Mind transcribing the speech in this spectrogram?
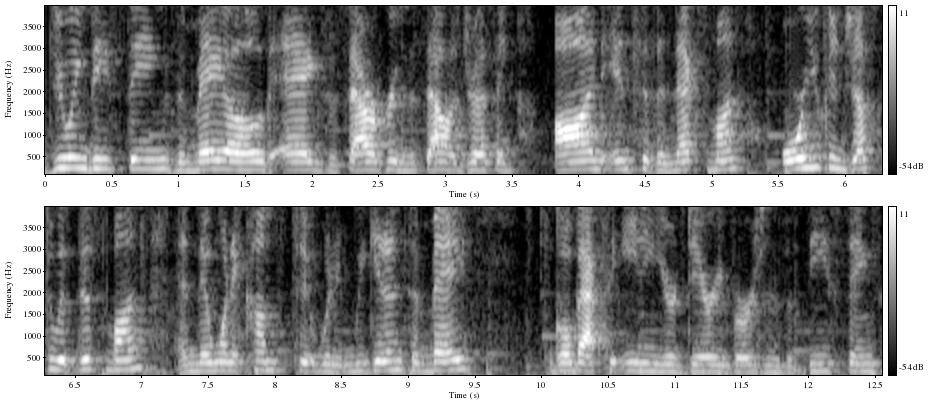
doing these things, the mayo, the eggs, the sour cream, the salad dressing on into the next month, or you can just do it this month. And then when it comes to when we get into May go back to eating your dairy versions of these things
